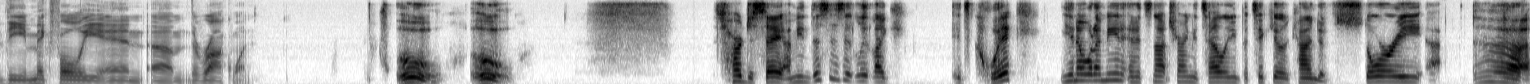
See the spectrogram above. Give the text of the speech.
the Mick Foley and um, the Rock one? ooh, ooh, it's hard to say. I mean, this is at le- like it's quick. You know what I mean? And it's not trying to tell any particular kind of story. Uh,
